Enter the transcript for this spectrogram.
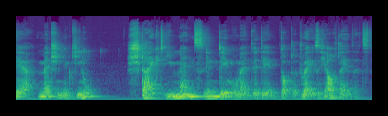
der Menschen im Kino steigt immens in dem Moment, in dem Dr. Dre sich auch dahin setzt.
